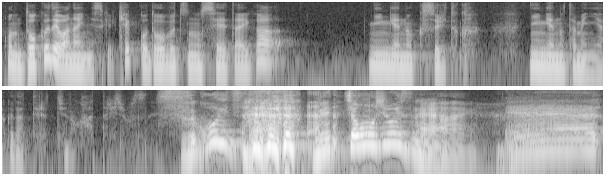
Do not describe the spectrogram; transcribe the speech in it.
この毒ではないんですけど結構動物の生態が人間の薬とか人間のために役立ってるっていうのがあったりしますすごいですね。めっちゃ面白いですね。はい。えー、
